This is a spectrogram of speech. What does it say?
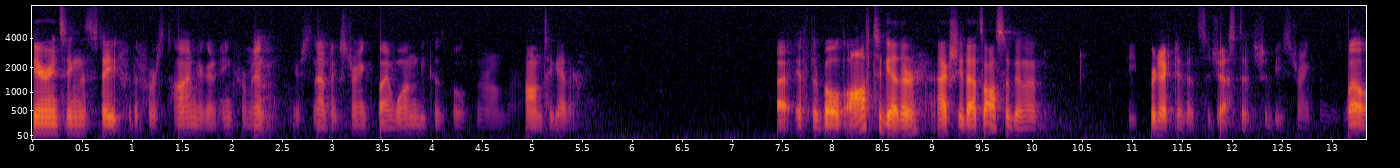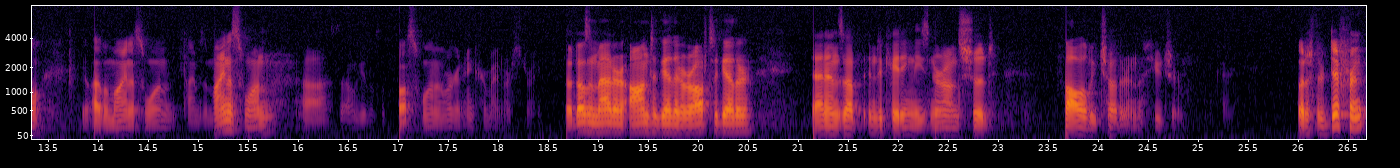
experiencing this state for the first time, you're going to increment your synaptic strength by one because both neurons are on together. Uh, if they're both off together, actually that's also going to be predictive and suggest it should be strengthened as well. You'll have a minus one times a minus one, uh, so that'll give us a plus one, and we're going to increment our strength. So it doesn't matter on together or off together. That ends up indicating these neurons should follow each other in the future. Okay. But if they're different,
